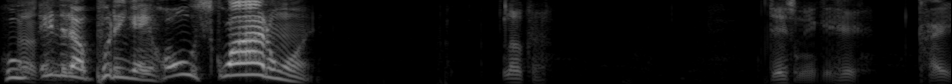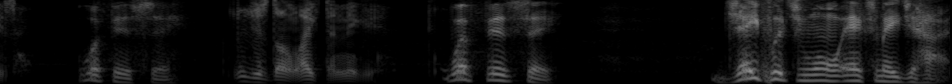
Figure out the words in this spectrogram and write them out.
who Okay. ended up putting a whole squad on. Okay. This nigga here, crazy. What fifth say? You just don't like the nigga. What fifth say? Jay put you on X made you hot.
